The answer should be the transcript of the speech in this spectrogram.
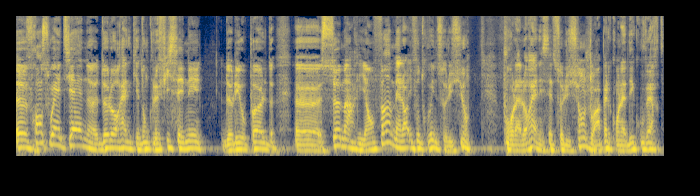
Euh, François-Étienne de Lorraine, qui est donc le fils aîné de Léopold, euh, se marie enfin. Mais alors, il faut trouver une solution pour la Lorraine. Et cette solution, je vous rappelle qu'on l'a découverte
